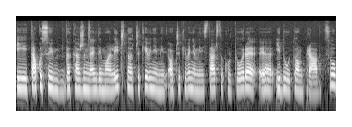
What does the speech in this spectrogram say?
I tako su im, da kažem, negde moje lično očekivanje, očekivanja Ministarstva kulture uh, idu u tom pravcu.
